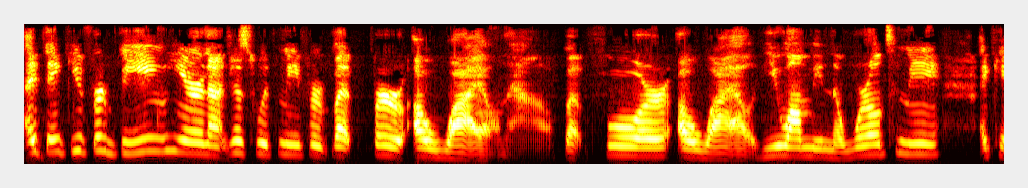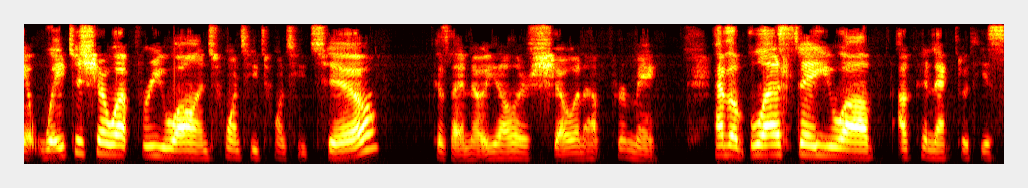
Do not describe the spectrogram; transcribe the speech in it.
I thank you for being here, not just with me for but for a while now, but for a while. You all mean the world to me. I can't wait to show up for you all in 2022 because I know y'all are showing up for me. Have a blessed day, you all. I'll connect with you soon.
